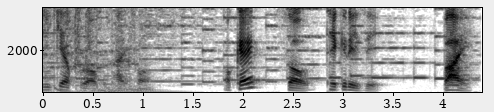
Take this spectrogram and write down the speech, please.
be careful of typhoon. Okay? So take it easy. Bye.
